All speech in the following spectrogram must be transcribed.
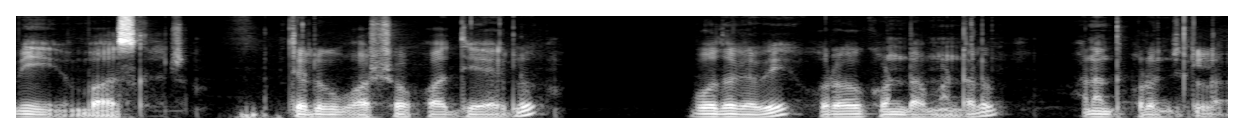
మీ భాస్కర్ తెలుగు భాషోపాధ్యాయులు బోధగవి ఉరవకొండ మండలం అనంతపురం జిల్లా.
